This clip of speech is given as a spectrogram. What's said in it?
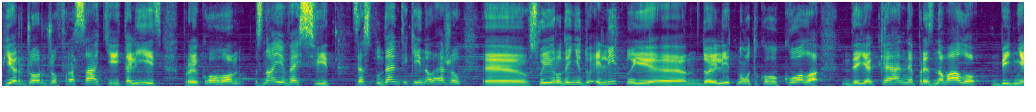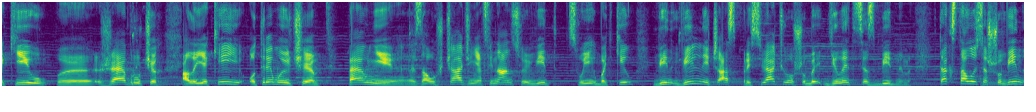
П'єр Джорджо Фрасаті, італієць, про якого знає весь світ. Це студент, який належав е, в своїй родині до елітної, е, до елітного такого кола, де яке не признавало бідняків, е, жебручих, але який, отримуючи певні е, заощадження фінансові від своїх батьків, він вільний час присвячував, щоб ділитися з бідними. Так сталося, що він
